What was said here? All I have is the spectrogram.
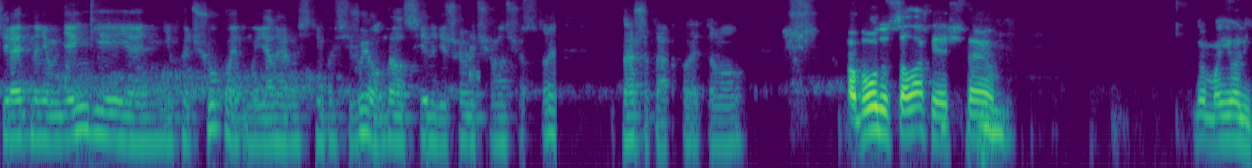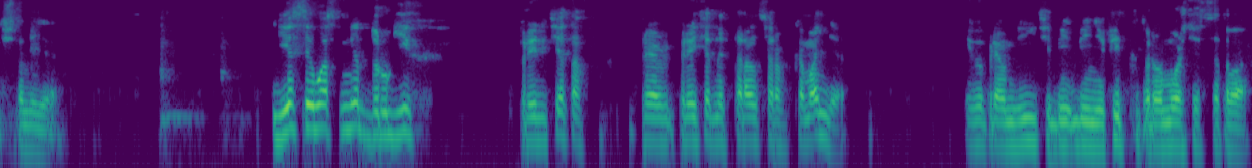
терять на нем деньги я не хочу, поэтому я, наверное, с ним посижу. Я убрал сильно дешевле, чем он сейчас стоит. Даже так, поэтому... По поводу Салаха, я считаю, ну, мое личное мнение. Если у вас нет других приоритетов, приоритетных трансферов в команде, и вы прям видите бенефит, который вы можете с этого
